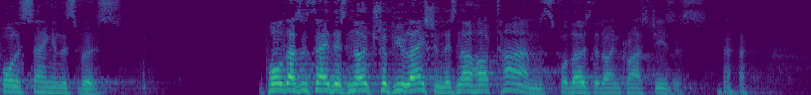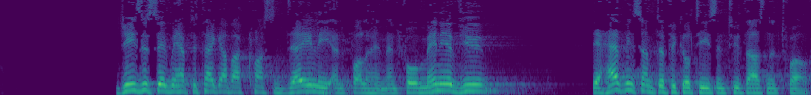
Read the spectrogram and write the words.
Paul is saying in this verse. Paul doesn't say there's no tribulation, there's no hard times for those that are in Christ Jesus. Jesus said we have to take up our cross daily and follow him. And for many of you, there have been some difficulties in 2012.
